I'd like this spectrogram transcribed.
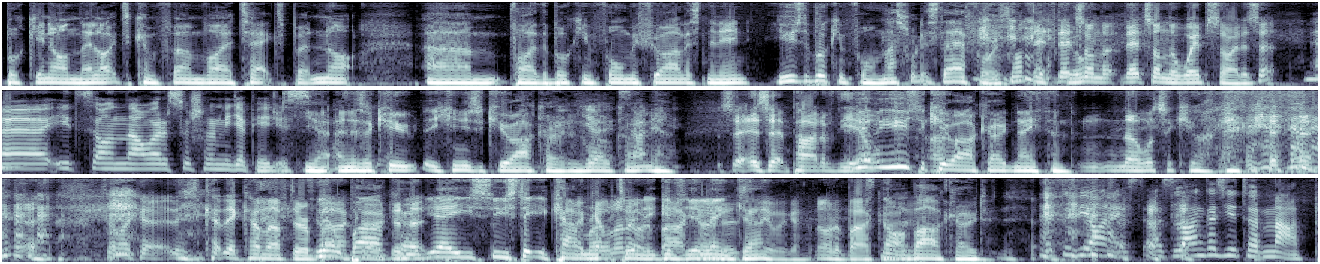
booking on. They like to confirm via text, but not um, via the booking form. If you are listening in, use the booking form. That's what it's there for. It's not difficult. That's on the that's on the website, is it? Uh, it's on our social media pages. yeah, and there's a Q. You can use a QR code as Yeah, well, can't you? Exactly. So is it part of the? Have you ever used a QR code, Nathan? No, what's a QR? so like a, they come after a It's a barcode, doesn't barcode. it? Yeah, you, you stick your camera Okay, up well, to it and it gives you a link. is. huh? There we go. Not a barcode. It's not a barcode. But to be honest, as long as you turn up,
